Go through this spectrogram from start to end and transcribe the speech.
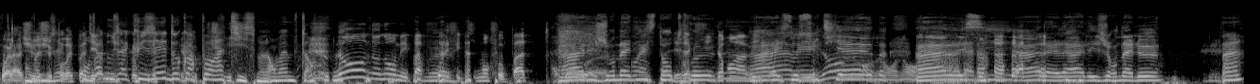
voilà, On je ne nous, pourrais pas on dire. va nous accuser de corporatisme en même temps. Non, non, non, mais parfois, effectivement, faut pas trop. Ah, les euh, journalistes les entre eux. Ah, ils se soutiennent. Non, non, non. Ah, Ah mais là si, ah là là, les journaleux. Hein,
